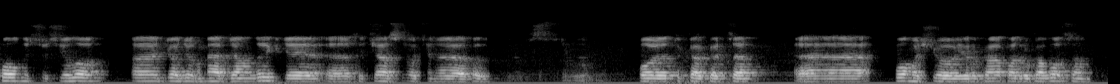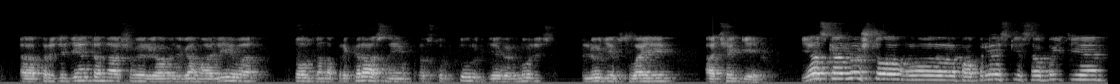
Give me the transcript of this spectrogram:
полностью село Джоджур Мерджанлы, где э, сейчас очень, э, как говорится, э, помощью и под руководством президента нашего Ильгама Алиева создана прекрасная инфраструктура, где вернулись люди в свои очаги. Я скажу, что э, по-апрельские события,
